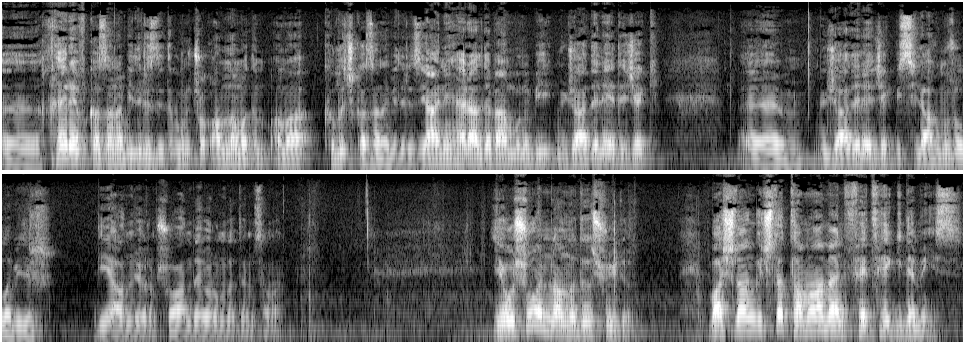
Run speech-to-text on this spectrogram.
e, herev kazanabiliriz dedi. Bunu çok anlamadım ama kılıç kazanabiliriz. Yani herhalde ben bunu bir mücadele edecek e, mücadele edecek bir silahımız olabilir diye anlıyorum şu anda yorumladığım zaman. Yehoşua'nın anladığı şuydu. Başlangıçta tamamen fethe gidemeyiz.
